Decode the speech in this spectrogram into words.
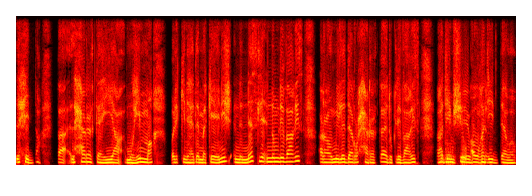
الحدة. فالحركة هي مهمة ولكن هذا ما كيعنيش أن الناس اللي عندهم لي فاريس راهم إلا داروا حركة هذوك لي فاريس غادي يمشيو أو غادي يداواو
